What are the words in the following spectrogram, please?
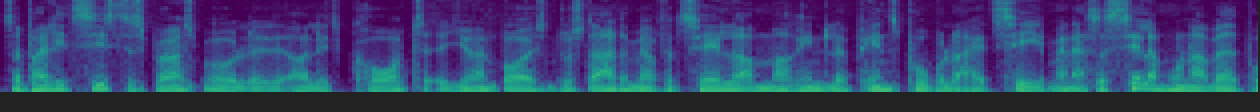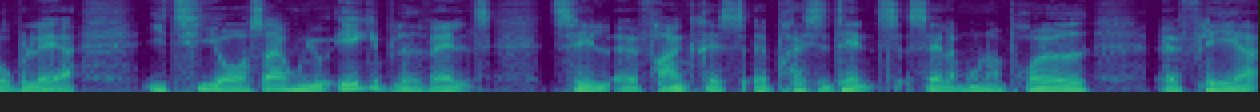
Så bare lige et sidste spørgsmål, øh, og lidt kort, øh, Jørgen Bøjsen. Du startede med at fortælle om Marine Le Pens popularitet, men altså selvom hun har været populær i 10 år, så er hun jo ikke blevet valgt til øh, Frankrigs præsident, selvom hun har prøvet flere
